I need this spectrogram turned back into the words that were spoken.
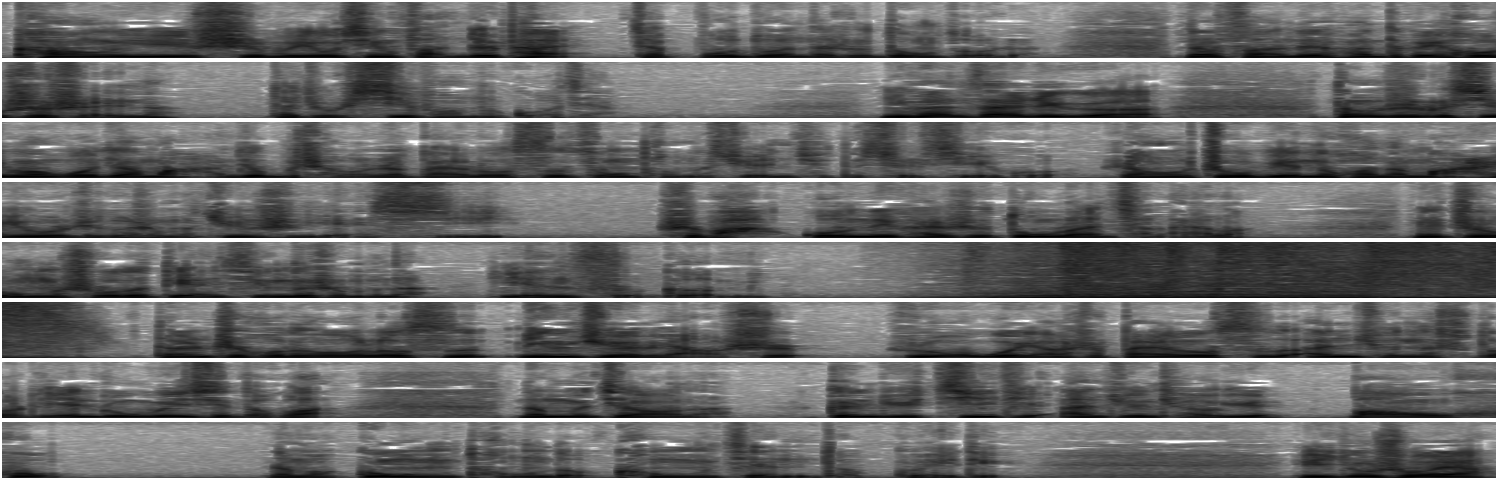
抗议示威游行，反对派在不断的这个动作着。那反对派的背后是谁呢？那就是西方的国家。你看，在这个当时这个西方国家马上就不承认白俄罗斯总统的选举的这个结果，然后周边的话呢，马上又有这个什么军事演习。是吧？国内开始动乱起来了。那这是我们说的典型的什么呢？言辞革命。但之后的俄罗斯明确表示，如果要是白俄罗斯安全呢受到严重威胁的话，那么就要呢根据集体安全条约保护那么共同的空间的规定。也就是说呀，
